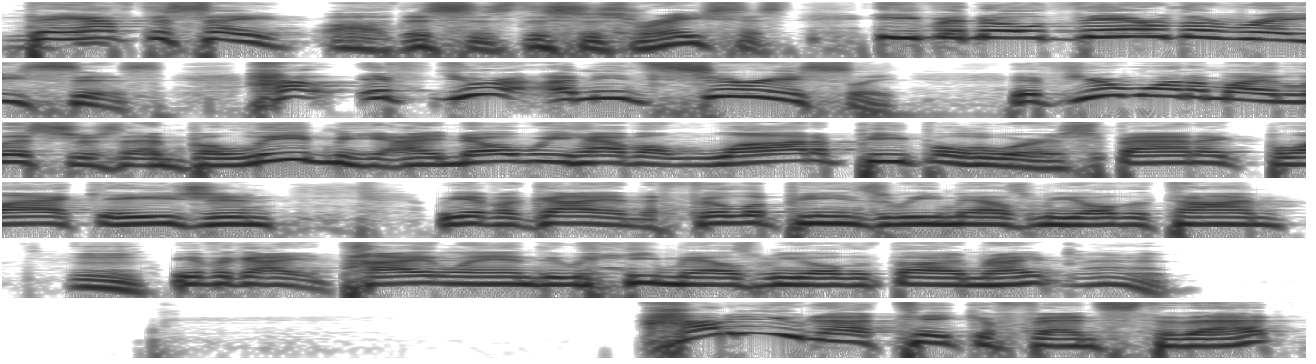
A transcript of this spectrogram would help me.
They have to say, "Oh, this is this is racist," even though they're the racist. How if you're I mean seriously, if you're one of my listeners and believe me, I know we have a lot of people who are Hispanic, black, Asian. We have a guy in the Philippines who emails me all the time. Hmm. We have a guy in Thailand who emails me all the time, right? Hmm. How do you not take offense to that?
